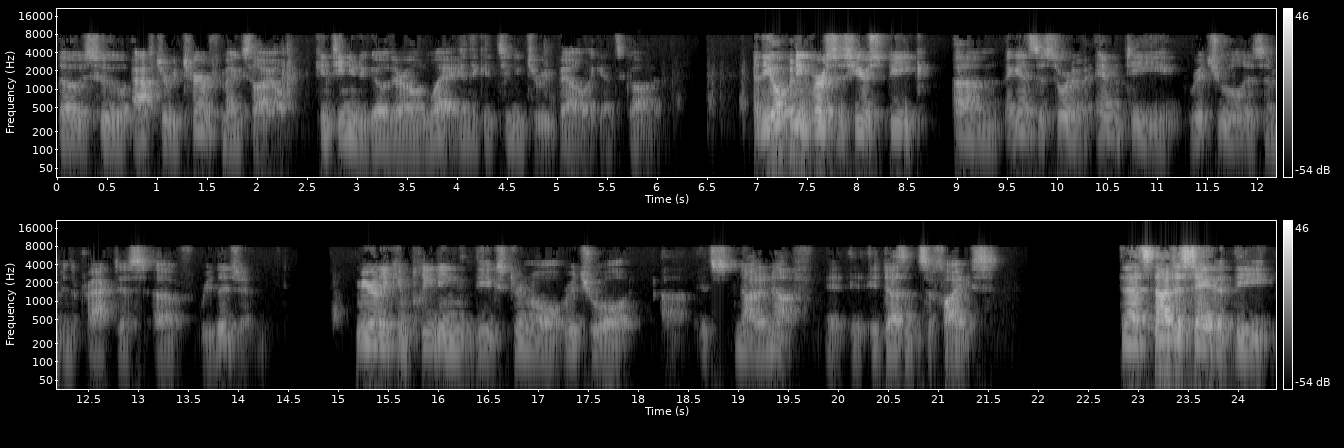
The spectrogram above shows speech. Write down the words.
those who, after return from exile, continue to go their own way and they continue to rebel against God. And the opening verses here speak um, against this sort of empty ritualism in the practice of religion. Merely completing the external ritual, uh, it's not enough. It, it, it doesn't suffice. And that's not to say that the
